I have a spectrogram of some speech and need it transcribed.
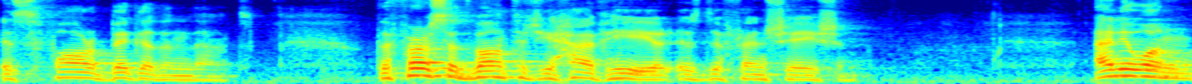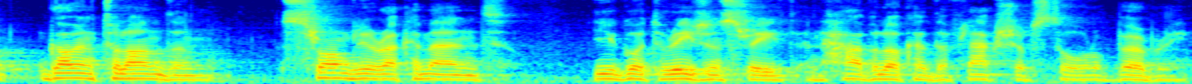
It's far bigger than that. The first advantage you have here is differentiation. Anyone going to London strongly recommend you go to Regent Street and have a look at the flagship store of Burberry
